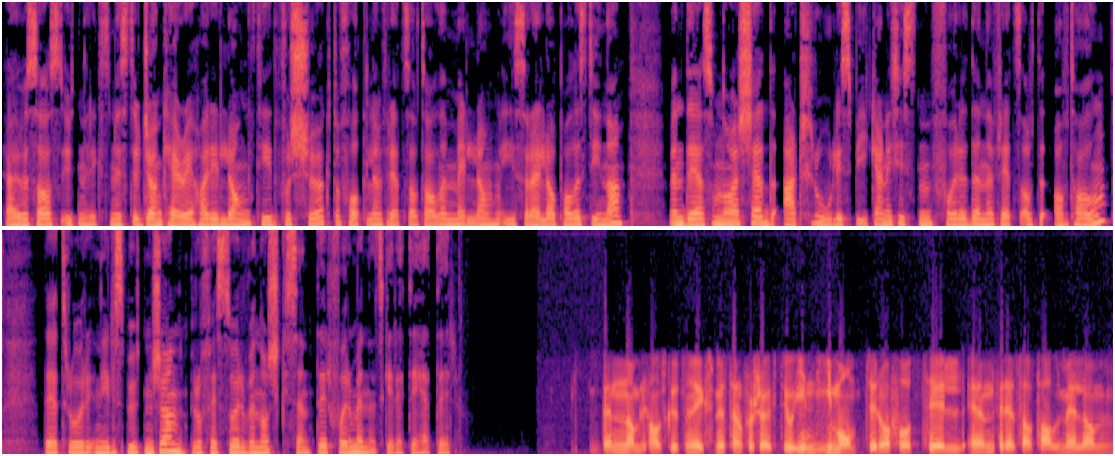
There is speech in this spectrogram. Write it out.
Ja, USAs utenriksminister John Kerry har i lang tid forsøkt å få til en fredsavtale mellom Israel og Palestina, men det som nå har skjedd, er trolig spikeren i kisten for denne fredsavtalen. Det tror Nils Butensjøen, professor ved Norsk senter for menneskerettigheter. Den amerikanske utenriksministeren forsøkte jo i ni måneder å få til en fredsavtale mellom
